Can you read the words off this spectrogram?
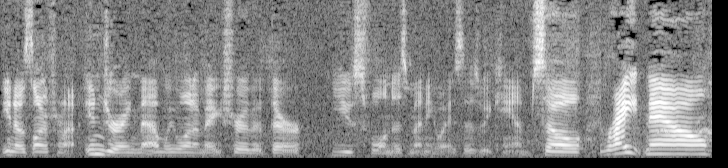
you know, as long as we're not injuring them, we want to make sure that they're useful in as many ways as we can. So right now,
